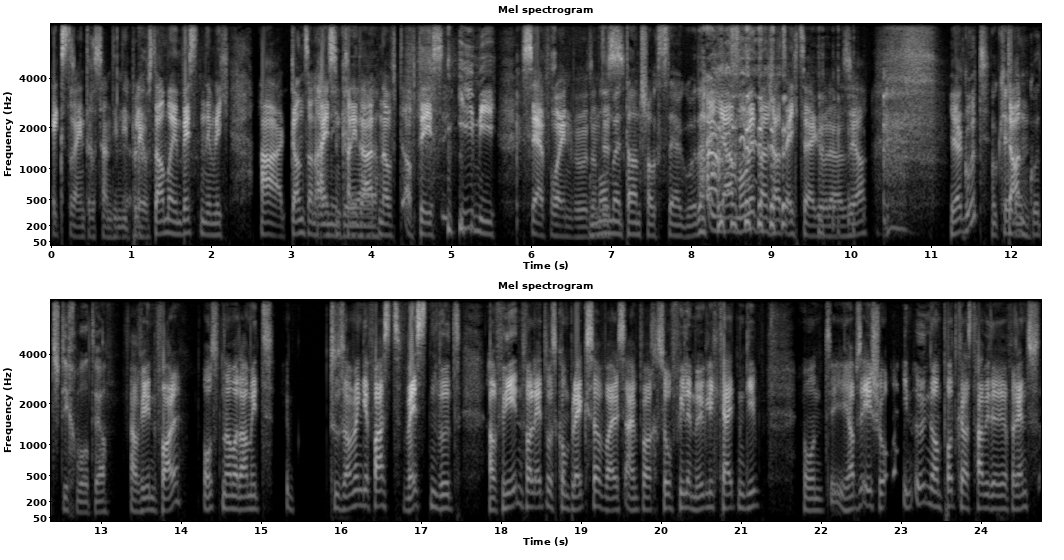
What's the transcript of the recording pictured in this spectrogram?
extra interessant in die Playoffs. Da haben wir im Westen nämlich ah, ganz einen heißen Kandidaten, ja. auf, auf das ich mich sehr freuen würde. Und momentan schaut es sehr gut aus. Ja, momentan schaut es echt sehr gut aus, ja. Ja, gut. Okay, dann, dann gut Stichwort, ja. Auf jeden Fall. Osten haben wir damit zusammengefasst, Westen wird auf jeden Fall etwas komplexer, weil es einfach so viele Möglichkeiten gibt. Und ich habe es eh schon in irgendeinem Podcast habe ich die Referenz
